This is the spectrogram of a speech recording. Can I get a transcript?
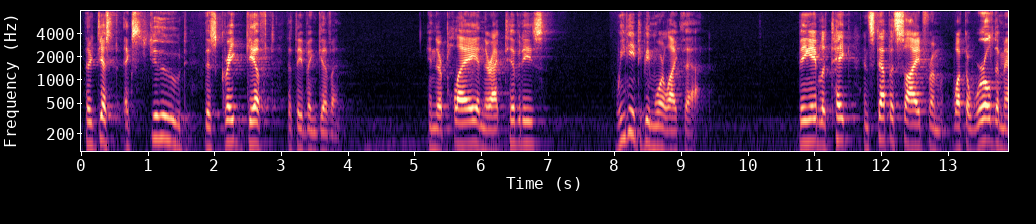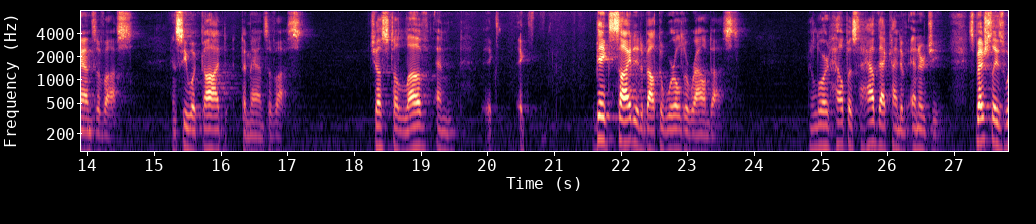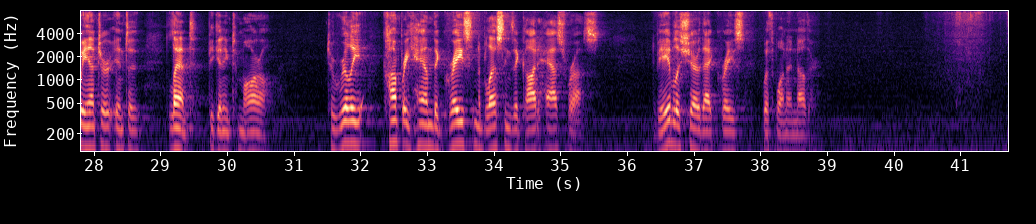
They just exude this great gift that they've been given. In their play and their activities, we need to be more like that. Being able to take and step aside from what the world demands of us and see what God demands of us. Just to love and ex- ex- be excited about the world around us. May Lord help us to have that kind of energy, especially as we enter into Lent beginning tomorrow, to really comprehend the grace and the blessings that God has for us, to be able to share that grace with one another.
